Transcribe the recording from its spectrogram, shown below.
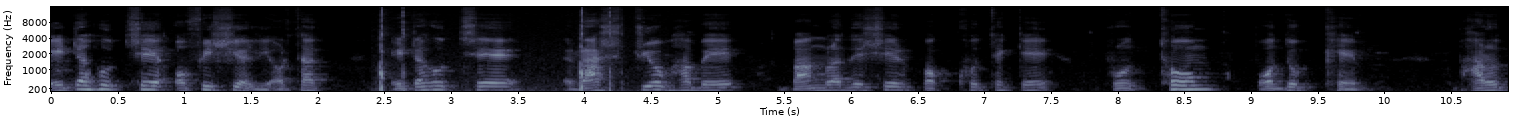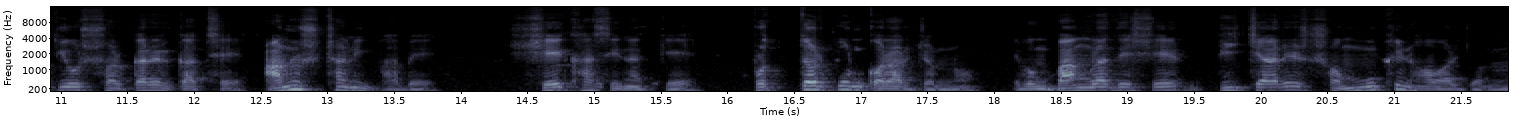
এটা হচ্ছে অফিসিয়ালি অর্থাৎ এটা হচ্ছে রাষ্ট্রীয়ভাবে বাংলাদেশের পক্ষ থেকে প্রথম পদক্ষেপ ভারতীয় সরকারের কাছে আনুষ্ঠানিকভাবে শেখ হাসিনাকে প্রত্যর্পণ করার জন্য এবং বাংলাদেশের বিচারের সম্মুখীন হওয়ার জন্য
